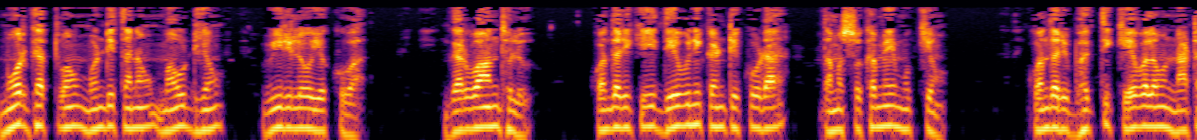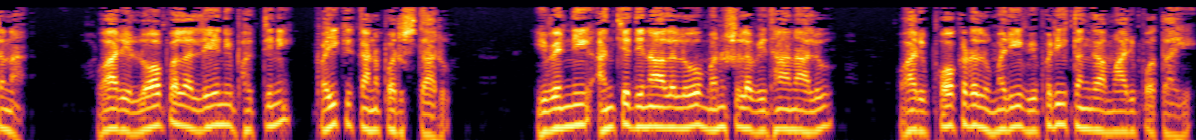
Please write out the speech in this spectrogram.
మూర్ఘత్వం మొండితనం మౌఢ్యం వీరిలో ఎక్కువ. గర్వాంధులు కొందరికి దేవుని కంటే కూడా తమ సుఖమే ముఖ్యం. కొందరి భక్తి కేవలం నటన వారి లోపల లేని భక్తిని పైకి కనపరుస్తారు. ఇవన్నీ అంత్యదినాలలో మనుషుల విధానాలు వారి పోకడలు మరీ విపరీతంగా మారిపోతాయి.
